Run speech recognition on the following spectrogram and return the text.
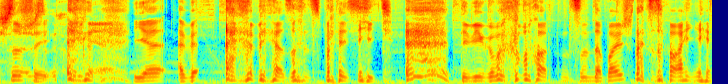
Слушай? Я обя- обязан спросить. Ты Вигу Мортенсен добавишь название?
